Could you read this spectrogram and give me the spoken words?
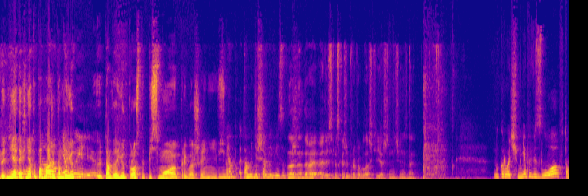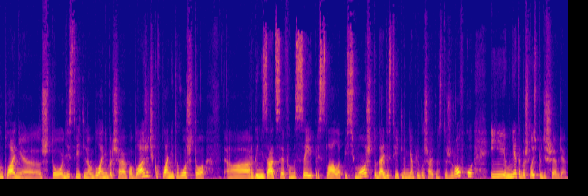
Да нет, их нету поблажек, там дают, там дают просто письмо приглашение и все. У меня там и дешевле виза. Ладно, давай, Алис, расскажи про поблажки, я же ничего не знаю. Ну, короче, мне повезло в том плане, что действительно была небольшая поблажечка в плане того, что организация ФМСА прислала письмо, что да, действительно, меня приглашают на стажировку, и мне это обошлось подешевле.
